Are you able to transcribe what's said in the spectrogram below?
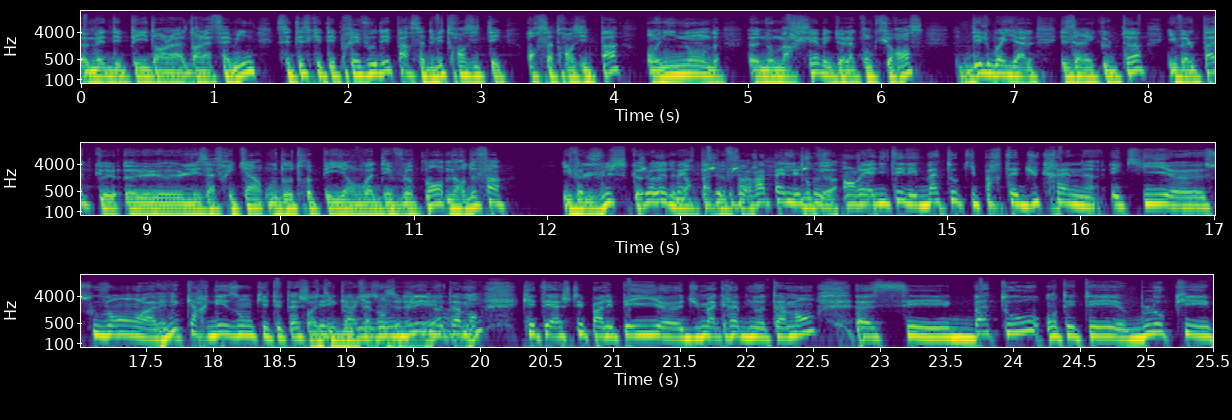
euh, mettre des pays dans la, dans la famine, c'était ce qui était prévu au départ, ça devait transiter. Or ça transite pas, on inonde nos marchés avec de la concurrence déloyale. Les agriculteurs, ils veulent pas que euh, les Africains ou d'autres pays en voie de développement meurent de faim. Ils veulent juste que je, eux ne meurent pas je- de je faim. rappelle les Donc, choses. euh, En réalité, les bateaux qui partaient d'Ukraine et qui euh, souvent avaient Mhm. des cargaisons qui étaient achetées, des cargaisons de blé notamment, oui. qui étaient achetées par les pays euh, du Maghreb notamment, euh, ces bateaux ont été bloqués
